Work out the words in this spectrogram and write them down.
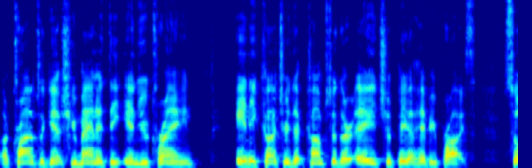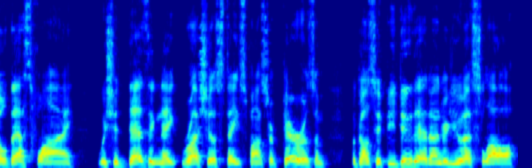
uh, crimes against humanity in Ukraine, any country that comes to their aid should pay a heavy price. So that's why we should designate Russia a state sponsor of terrorism, because if you do that under U.S. law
